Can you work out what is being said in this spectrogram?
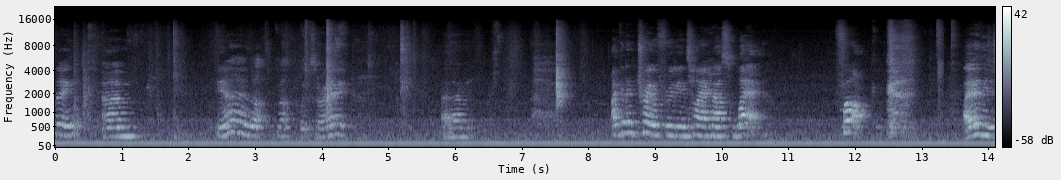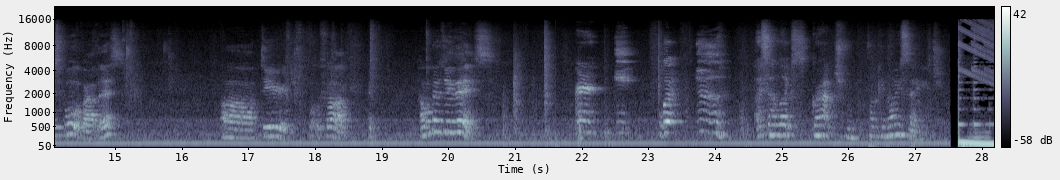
think. Um, yeah, that, that looks alright. Um, I'm gonna trail through the entire house wet. Fuck! I only just thought about this. Ah, oh, dude, what the fuck? How am I gonna do this? I sound like Scrat from fucking Ice Age.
